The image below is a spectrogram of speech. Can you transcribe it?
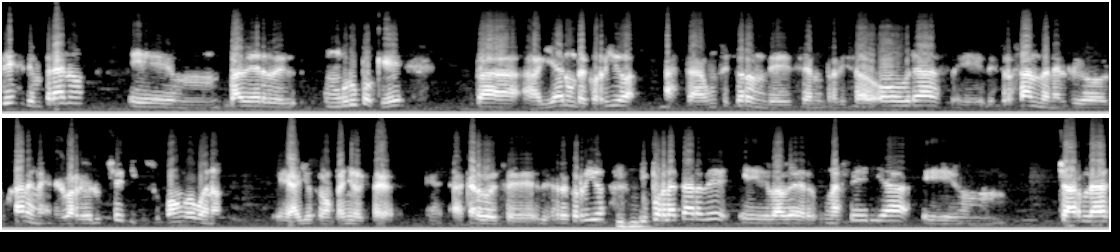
desde temprano eh, va a haber un grupo que va a guiar un recorrido hasta un sector donde se han realizado obras, eh, destrozando en el río Luján, en, el barrio de Luchetti, supongo, bueno, eh, hay otro compañero que está a cargo de ese, recorrido, y por la tarde va a haber una feria, charlas,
